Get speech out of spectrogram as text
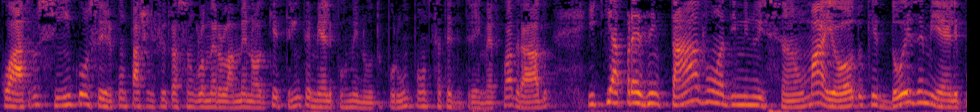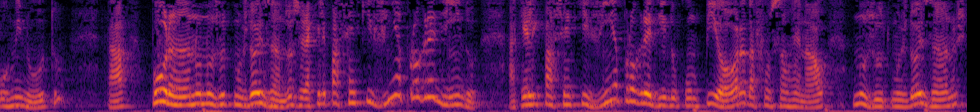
4, 5, ou seja, com taxa de filtração glomerular menor do que 30 ml por minuto por 1,73 metro quadrado, e que apresentavam a diminuição maior do que 2 ml por minuto tá, por ano nos últimos dois anos. Ou seja, aquele paciente que vinha progredindo, aquele paciente que vinha progredindo com piora da função renal nos últimos dois anos,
